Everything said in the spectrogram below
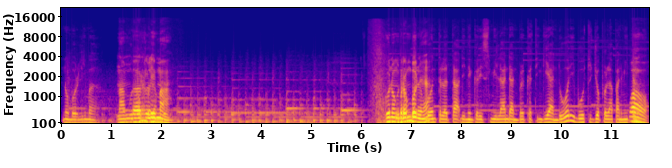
Nombor 5. Nomor Gunung 5. Gunung Berembun ya. Berembun terletak di Negeri Sembilan dan berketinggian 2078 meter. Wow.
